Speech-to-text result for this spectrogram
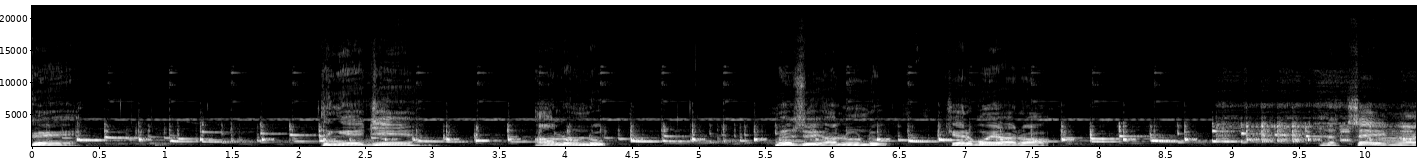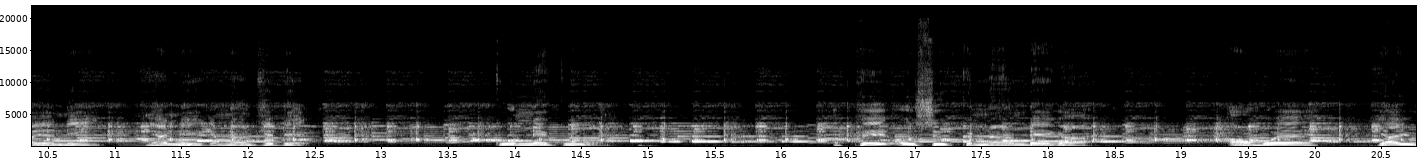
ကဲတငယ်ချင်းအားလုံးတို့မိတ်ဆွေအားလုံးတို့ကျေရပွဲရတော့25ရက်နေ့ညနေကနန်းဖြစ်တဲ့ကိုနှစ်ကိုအဖေအုပ်စုကနန်းတဲကအောင်ပွဲရယူ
